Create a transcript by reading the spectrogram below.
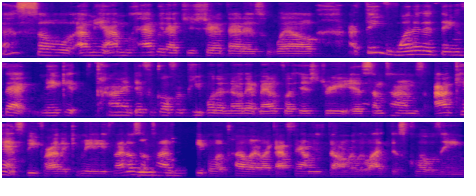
That's so, I mean, I'm happy that you shared that as well. I think one of the things that make it kind of difficult for people to know their medical history is sometimes, I can't speak for other communities, but I know sometimes people of color, like our families, don't really like disclosing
